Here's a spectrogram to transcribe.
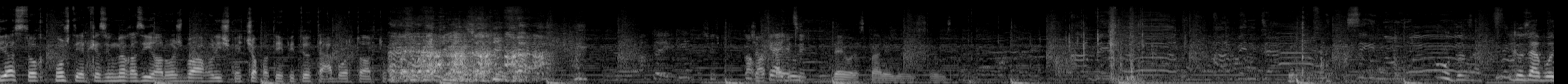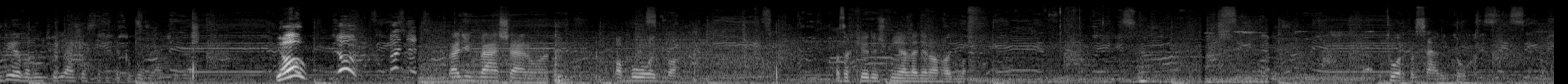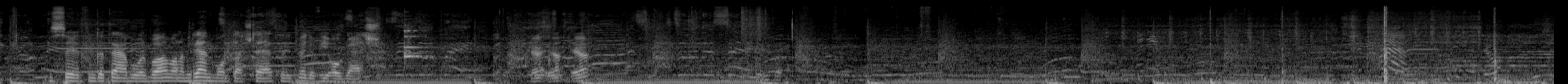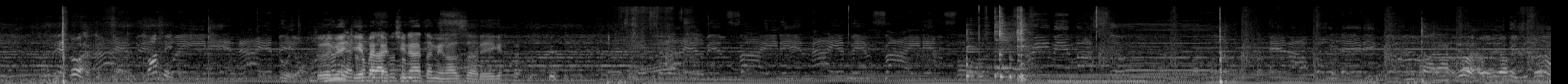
Sziasztok! Most érkezünk meg az Iharosba, ahol ismét csapatépítő tábor tartunk. Csak egy úgy... De jó lesz pár év szerint. Igazából dél van, úgyhogy elkezdhetitek a bográcsozást. Jó? Jó! Megyünk vásárolni a boltba. Az a kérdés, milyen legyen a hagyma. Tortaszállítók. Visszaértünk a táborba, valami rendbontás lehet, mert itt megy a vihogás. Ja, ja, ja. Tudod, milyen képeket csináltam én azzal régen?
